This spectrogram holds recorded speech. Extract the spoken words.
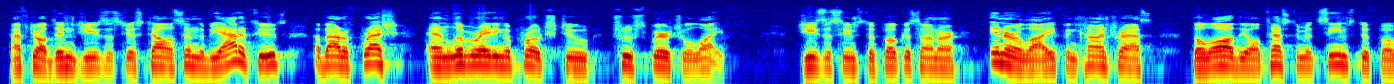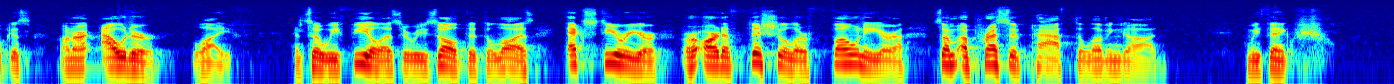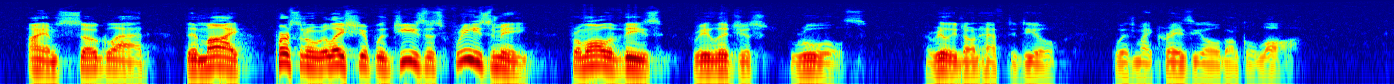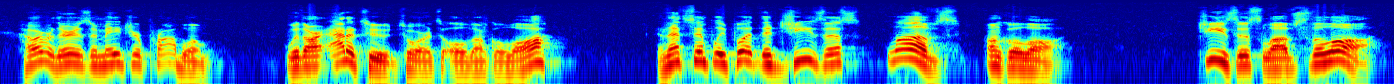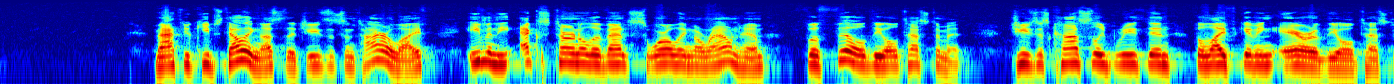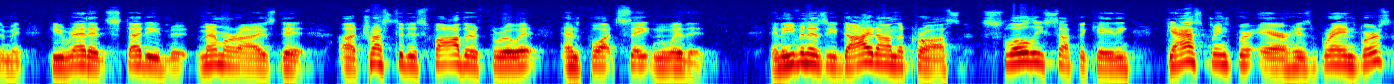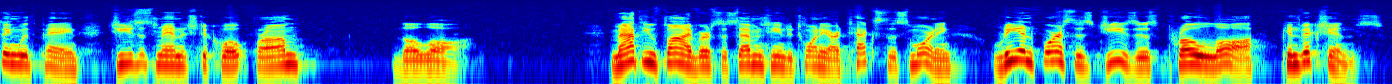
After all, didn't Jesus just tell us in the Beatitudes about a fresh and liberating approach to true spiritual life? Jesus seems to focus on our inner life. In contrast, the law of the Old Testament seems to focus on our outer life. And so we feel as a result that the law is exterior or artificial or phony or a some oppressive path to loving God. We think, I am so glad that my personal relationship with Jesus frees me from all of these religious rules. I really don't have to deal with my crazy old Uncle Law. However, there is a major problem with our attitude towards old Uncle Law. And that's simply put that Jesus loves Uncle Law. Jesus loves the law. Matthew keeps telling us that Jesus' entire life, even the external events swirling around him fulfilled the Old Testament. Jesus constantly breathed in the life-giving air of the Old Testament. He read it, studied it, memorized it, uh, trusted his Father through it, and fought Satan with it. And even as he died on the cross, slowly suffocating, gasping for air, his brain bursting with pain, Jesus managed to quote from the law. Matthew 5 verses 17 to 20, our text this morning, reinforces Jesus' pro-law convictions.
